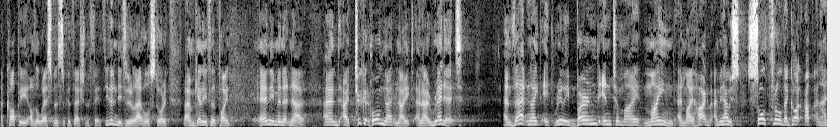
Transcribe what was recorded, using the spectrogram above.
a copy of the Westminster Confession of Faith. You didn't need to do that whole story, but I'm getting to the point any minute now. And I took it home that night and I read it. And that night it really burned into my mind and my heart. I mean, I was so thrilled. I got up and I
